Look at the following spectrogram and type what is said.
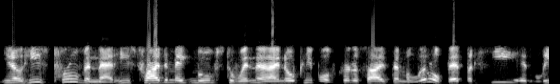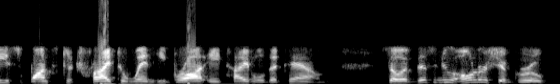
You know, he's proven that. He's tried to make moves to win, and I know people have criticized him a little bit, but he at least wants to try to win. He brought a title to town. So if this new ownership group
